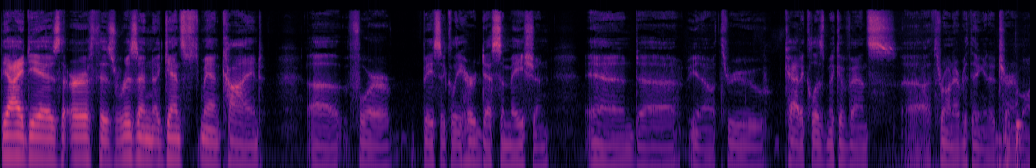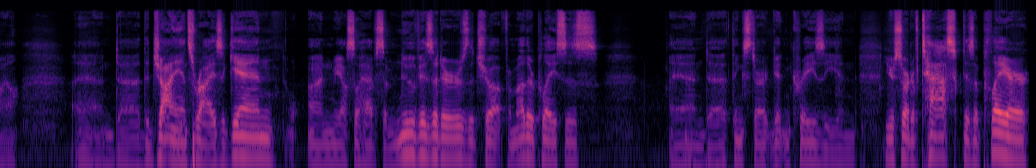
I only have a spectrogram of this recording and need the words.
The idea is the Earth has risen against mankind uh, for basically her decimation, and uh, you know through cataclysmic events, uh, thrown everything into turmoil. And uh, the giants rise again, and we also have some new visitors that show up from other places and uh, things start getting crazy and you're sort of tasked as a player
